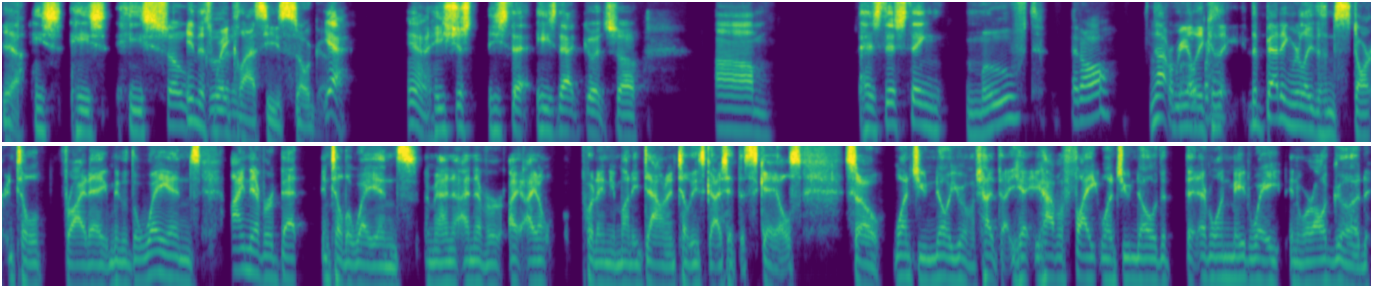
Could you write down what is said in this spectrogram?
Yeah. He's he's he's so In this weight class, he's so good. Yeah. Yeah. He's just he's that he's that good. So um has this thing moved at all? Not really, because the betting really doesn't start until Friday. I mean, the weigh-ins. I never bet until the weigh-ins. I mean, I, I never. I, I don't put any money down until these guys hit the scales. So once you know you have a fight, you have a fight. Once you know that that everyone made weight and we're all good,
